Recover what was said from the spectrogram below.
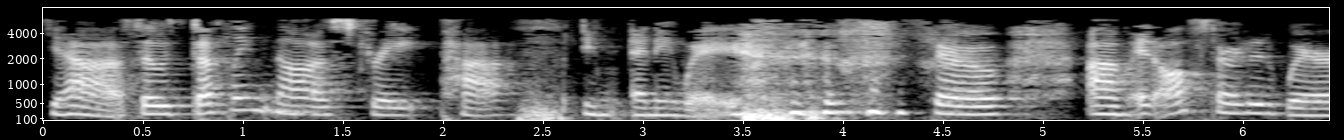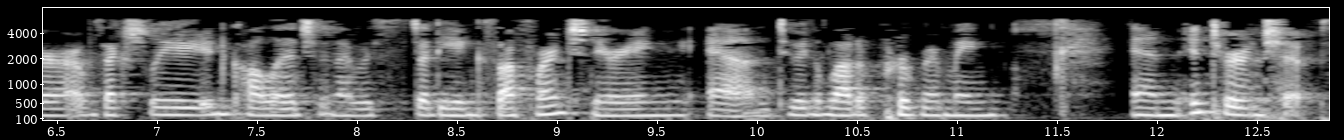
Yeah, so it's definitely not a straight path in any way. so um, it all started where I was actually in college and I was studying software engineering and doing a lot of programming and internships.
